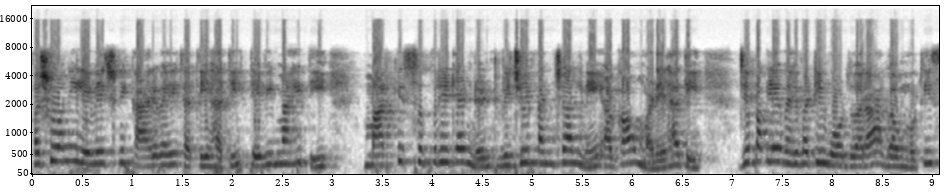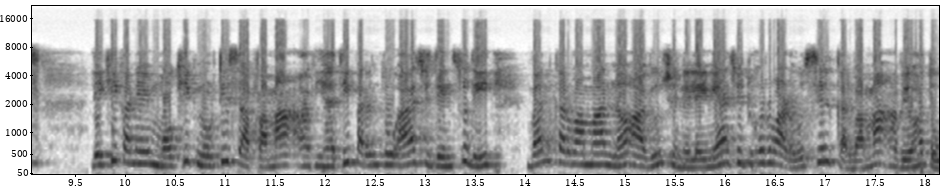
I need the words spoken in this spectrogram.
પશુઓની લેવેચની કાર્યવાહી થતી હતી તેવી માહિતી માર્કેટ સુપરિન્ટેન્ડન્ટ વિજય પંચાલને અગાઉ મળેલ હતી. જે પગલે વહીવટી બોર્ડ દ્વારા અગાઉ નોટિસ લેખિત અને મૌખિક નોટિસ આપવામાં આવી હતી, પરંતુ આજ દિન સુધી બંધ કરવામાં ન આવ્યું, જેને લઈને આજે ઢોરવાડો સીલ કરવામાં આવ્યો હતો.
